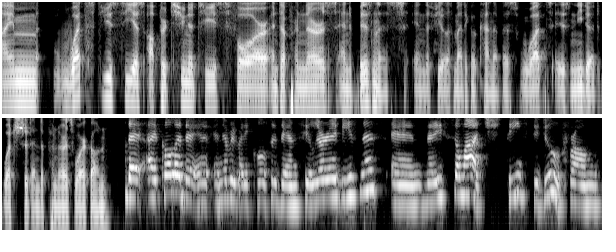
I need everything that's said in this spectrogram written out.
I'm what do you see as opportunities for entrepreneurs and business in the field of medical cannabis? What is needed? What should entrepreneurs work on? The, I call it, the, and everybody calls it the ancillary business. And there is so much things to do from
